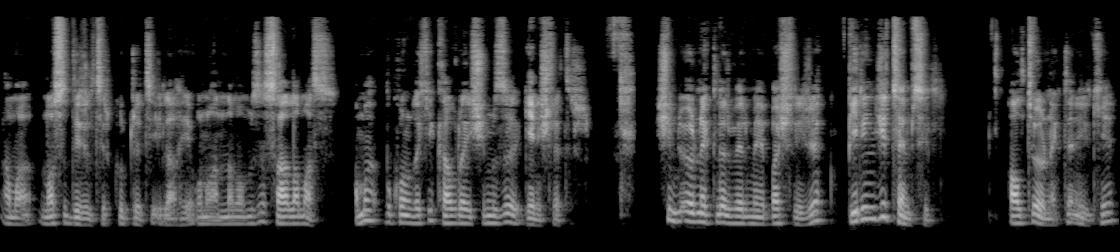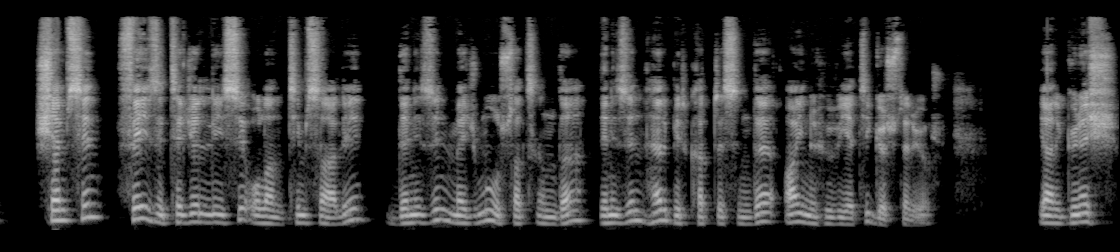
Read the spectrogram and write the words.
Ama nasıl diriltir kudreti ilahi onu anlamamızı sağlamaz. Ama bu konudaki kavrayışımızı genişletir. Şimdi örnekler vermeye başlayacak. Birinci temsil, altı örnekten ilki. Şems'in feyzi tecellisi olan timsali denizin mecmu satında, denizin her bir katresinde aynı hüviyeti gösteriyor. Yani güneş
